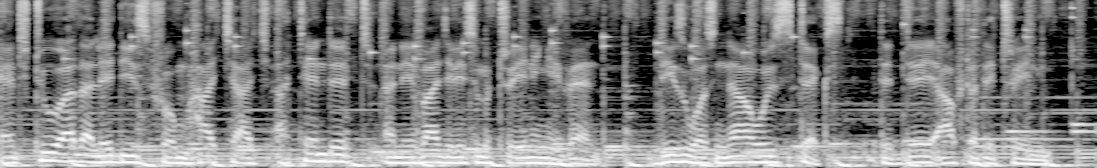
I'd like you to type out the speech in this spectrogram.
and two other ladies from her church attended an evangelism training event. This was Nou's text the day after the training.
